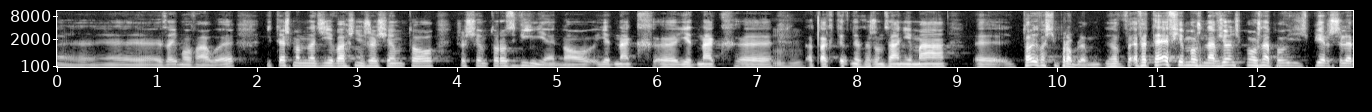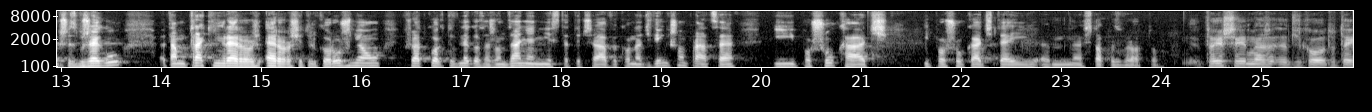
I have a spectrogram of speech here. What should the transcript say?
e, zajmowały. I też mam nadzieję właśnie, że się to, że się to rozwinie. No jednak, e, jednak mhm. aktywne zarządzanie ma, to jest właśnie problem. No w WTF-ie można wziąć, można powiedzieć, pierwszy lepszy z brzegu, tam tracking error, error się tylko różnią. W przypadku aktywnego zarządzania niestety trzeba wykonać większą pracę i poszukać, i poszukać tej stopy zwrotu. To jeszcze jedna, tylko tutaj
